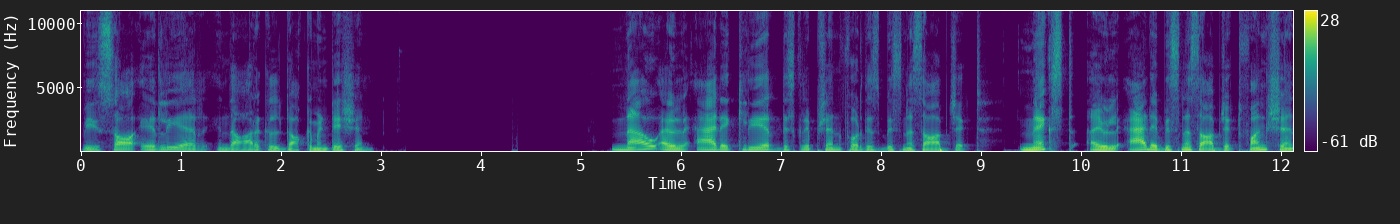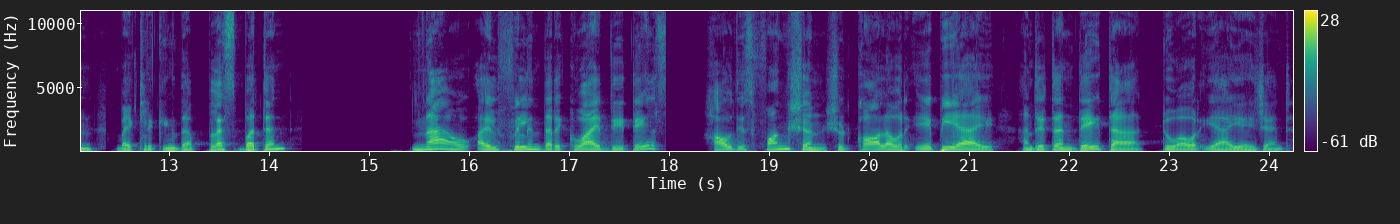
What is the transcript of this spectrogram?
we saw earlier in the Oracle documentation. Now I will add a clear description for this business object. Next, I will add a business object function by clicking the plus button now I'll fill in the required details, how this function should call our API and return data to our AI agent.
